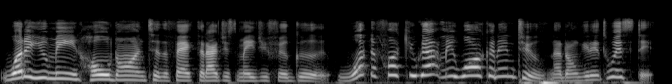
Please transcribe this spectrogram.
what do you mean hold on to the fact that I just made you feel good? What the fuck you got me walking into? Now don't get it twisted.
